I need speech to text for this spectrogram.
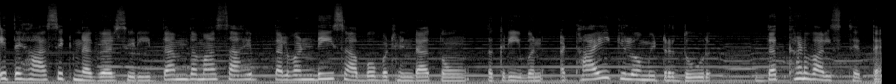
ਇਤਿਹਾਸਿਕ ਨਗਰ ਸ੍ਰੀ ਦਮਦਮਾ ਸਾਹਿਬ ਤਲਵੰਡੀ ਸਾਬੋ ਬਠਿੰਡਾ ਤੋਂ ਤਕਰੀਬਨ 28 ਕਿਲੋਮੀਟਰ ਦੂਰ ਦੱਖਣ ਵੱਲ ਸਥਿਤ ਹੈ।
